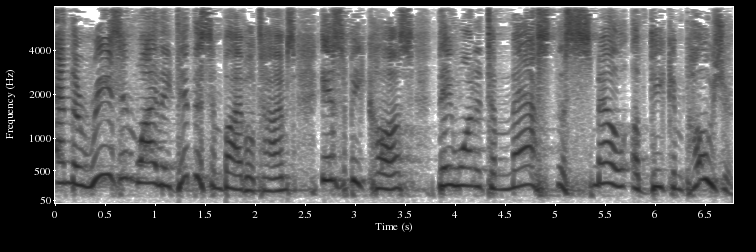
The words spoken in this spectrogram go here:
And the reason why they did this in Bible times is because they wanted to mask the smell of decomposure.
